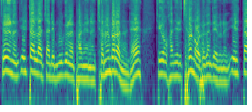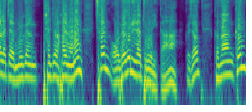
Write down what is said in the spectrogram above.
전에는 1달러짜리 물건을 파면은 1000원 받았는데 지금 환율이 1,500원 되면은 1달러짜리 물건을 팔도 하면은 1,500원이나 들어오니까 그죠? 그만큼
